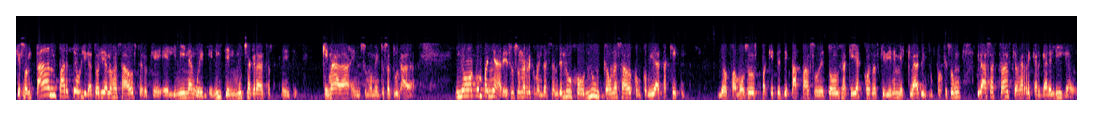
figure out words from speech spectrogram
que son tan parte obligatoria de los asados, pero que eliminan o emiten mucha grasa eh, quemada, en su momento saturada. No acompañar, eso es una recomendación de lujo, nunca un asado con comida de paquete los famosos paquetes de papas o de todas aquellas cosas que vienen mezcladas dentro, porque son grasas trans que van a recargar el hígado.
